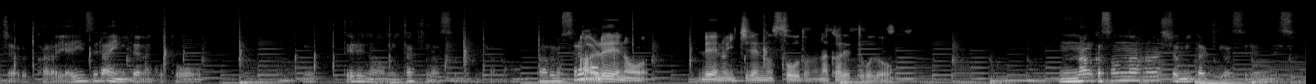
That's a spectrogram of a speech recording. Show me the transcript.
ちゃうからやりづらいみたいなことを言ってるのを見た気がする。あでもそれもあ、例の、例の一連の騒動の中でってこと？うんなんかそんな話を見た気がするんですよね。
